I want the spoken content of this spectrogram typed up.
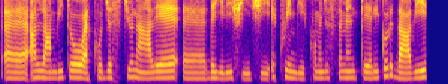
eh, all'ambito ecco, gestionale eh, degli edifici. E quindi come giustamente ricordavi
